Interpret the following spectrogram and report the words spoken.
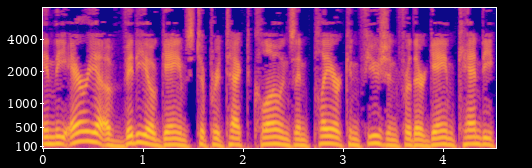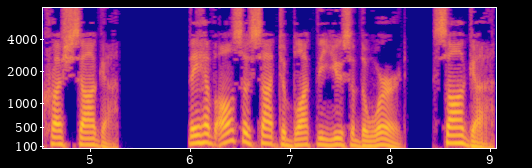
in the area of video games to protect clones and player confusion for their game Candy Crush Saga. They have also sought to block the use of the word «saga»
